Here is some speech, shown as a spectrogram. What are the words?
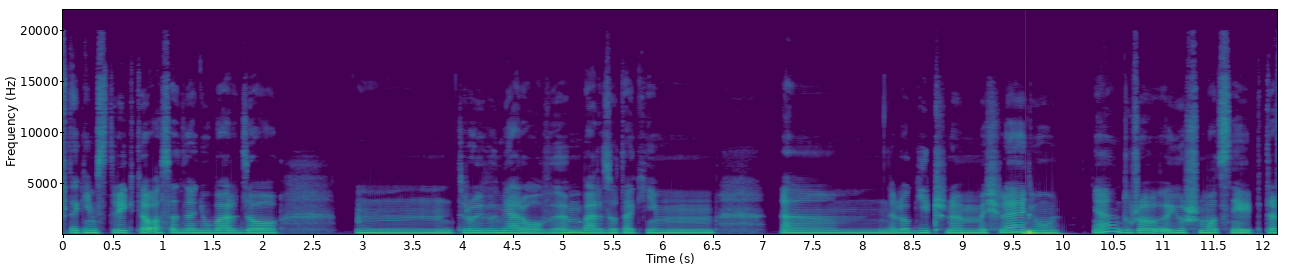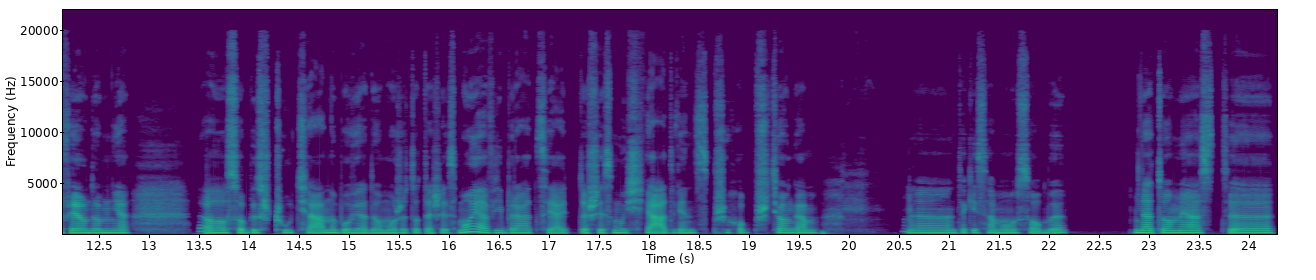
w takim stricte osadzeniu bardzo mm, trójwymiarowym, bardzo takim um, logicznym myśleniu, nie? Dużo już mocniej trafiają do mnie osoby z czucia, no bo wiadomo, że to też jest moja wibracja i to też jest mój świat, więc przyciągam e, takie same osoby. Natomiast e,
